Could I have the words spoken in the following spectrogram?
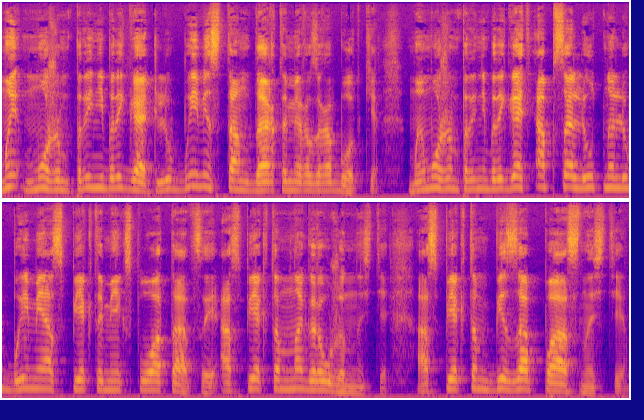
мы можем пренебрегать любыми стандартами разработки. Мы можем пренебрегать абсолютно любыми аспектами эксплуатации, аспектом нагруженности, аспектом безопасности.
